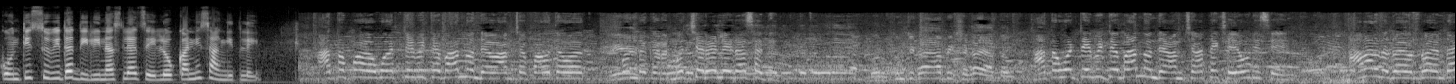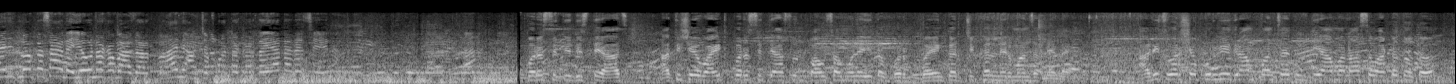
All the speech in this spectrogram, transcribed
कोणतीच सुविधा दिली नसल्याचे लोकांनी सांगितले. आता प बिट्टे बांधून द्यावं आमच्या पावत्यावर बंद करा. मच्छर लय डासात बरं तुमची काय अपेक्षा काय आता? आता वट्टे बिट्टे बांधून द्या आमची अपेक्षा एवढीच आहे. आम्हाला डायरेक्ट लोक सांगा येऊ नका बाजारात. पण आम्ही आमच्या पोटा करता येणारच आहे परिस्थिती दिसते आज. अतिशय वाईट परिस्थिती असून पावसामुळे इथं भर भयंकर चिखल निर्माण झालेला आहे. अडीच वर्षापूर्वी ग्रामपंचायत होती आम्हाला असं वाटत होतं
